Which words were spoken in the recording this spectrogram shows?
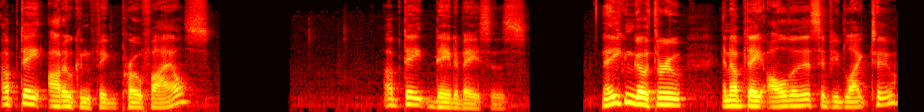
Update autoconfig profiles update databases. Now you can go through and update all of this if you'd like to.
